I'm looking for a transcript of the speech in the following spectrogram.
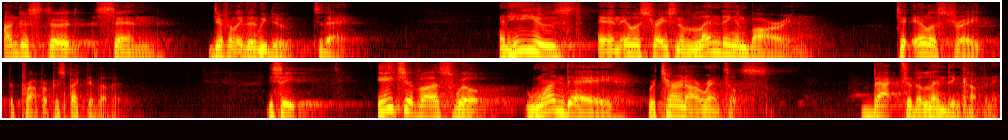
understood sin differently than we do today. And he used an illustration of lending and borrowing to illustrate the proper perspective of it. You see, each of us will one day return our rentals back to the lending company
